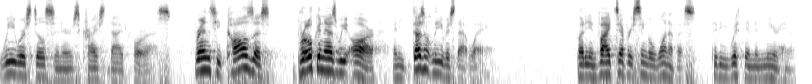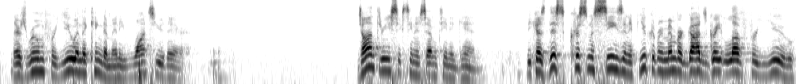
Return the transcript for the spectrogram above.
we were still sinners, Christ died for us. Friends, He calls us broken as we are, and He doesn't leave us that way. But He invites every single one of us to be with Him and near Him. There's room for you in the kingdom, and He wants you there. John 3 16 and 17 again. Because this Christmas season, if you could remember God's great love for you,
